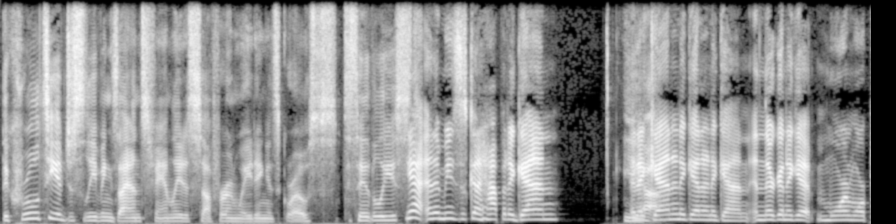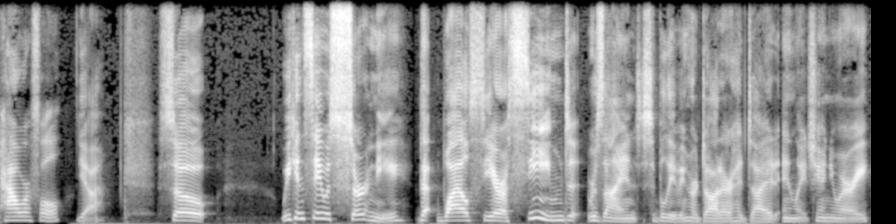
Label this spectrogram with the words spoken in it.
The cruelty of just leaving Zion's family to suffer and waiting is gross, to say the least. Yeah, and it means it's going to happen again and again and again and again. And they're going to get more and more powerful. Yeah. So we can say with certainty that while Sierra seemed resigned to believing her daughter had died in late January,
